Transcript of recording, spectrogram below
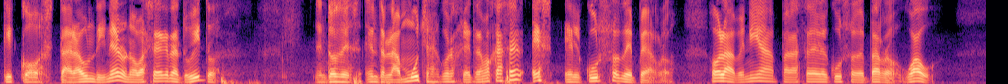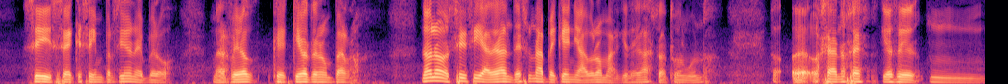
que costará un dinero, no va a ser gratuito. Entonces, entre las muchas cosas que tenemos que hacer es el curso de perro. Hola, venía para hacer el curso de perro. Wow. Sí, sé que se impresione, pero me refiero que quiero tener un perro. No, no, sí, sí, adelante, es una pequeña broma que le gasto a todo el mundo. O, sea, no sé, quiero decir, mmm,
